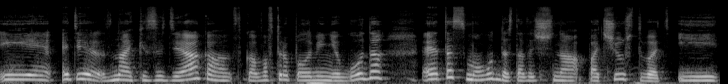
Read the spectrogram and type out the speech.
И эти знаки зодиака во второй половине года это смогут достаточно почувствовать. И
